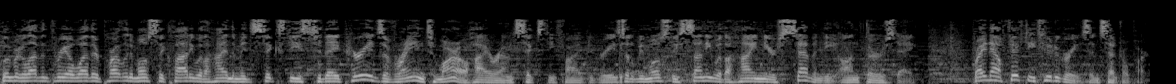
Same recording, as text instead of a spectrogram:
Bloomberg 11:30 weather, partly to mostly cloudy with a high in the mid 60s today. Periods of rain tomorrow, high around 65 degrees. It'll be mostly sunny with a high near 70 on Thursday. Right now, 52 degrees in Central Park.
